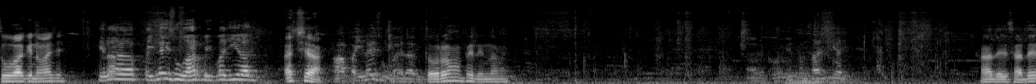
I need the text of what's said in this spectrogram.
ਸੂਆ ਕਿਨਵਾ ਜੇ? ਇਹਦਾ ਪਹਿਲਾ ਹੀ ਸੂਆ ਰਪੀ ਭਾਜੀ ਇਹਦਾ ਅੱਛਾ। ਹਾਂ ਪਹਿਲਾ ਹੀ ਸੂਆ ਇਹਦਾ ਤੋਰੋ ਹਾਂ ਫਿਰ ਇਹਨਾਂ ਨੂੰ। ਵੀ ਦੰਦਾਂ ਜੀ ਆ ਹਾਂ ਦੇ ਸਾਡੇ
